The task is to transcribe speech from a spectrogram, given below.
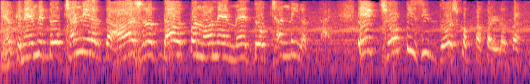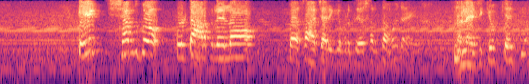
ढकने में दो क्षण नहीं लगता अश्रद्धा उत्पन्न होने में दो क्षण नहीं लगता है। एक छोटी सी दोष को पकड़ लो बस। एक शब्द को उल्टा अर्थ ले लो, बस आचार्य के प्रति अश्रद्धा हो जाएगा। मैंने ऐसे क्यों कह दिया?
